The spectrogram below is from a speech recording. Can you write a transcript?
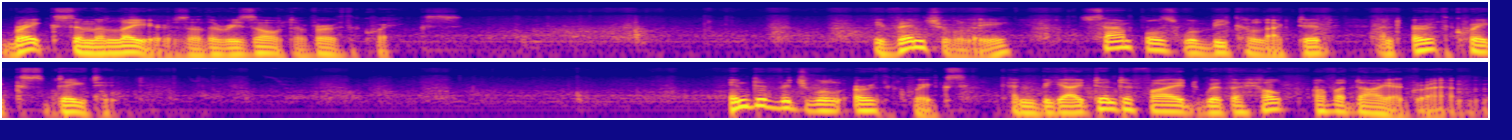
Breaks in the layers are the result of earthquakes. Eventually, samples will be collected and earthquakes dated. Individual earthquakes can be identified with the help of a diagram,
